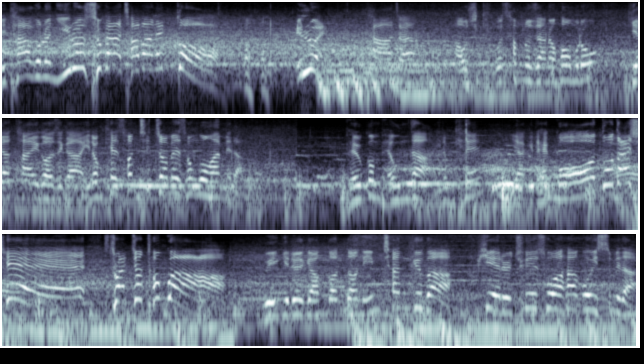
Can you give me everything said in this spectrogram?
이 타구는 2루수가 잡아냈고 1루에 타자 아웃시키고 3루자는 홈으로 기아 타이거즈가 이렇게 선취점에 성공합니다. 배울 건 배운다 이렇게 이야기를 했고 또 다시 스트라이크 존 통과 위기를 겪었던 임찬규가 피해를 최소화하고 있습니다.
